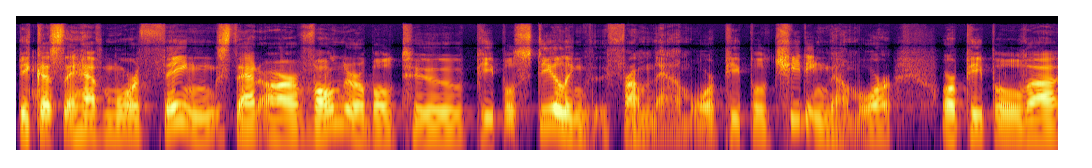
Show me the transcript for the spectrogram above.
because they have more things that are vulnerable to people stealing from them, or people cheating them, or, or people uh,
